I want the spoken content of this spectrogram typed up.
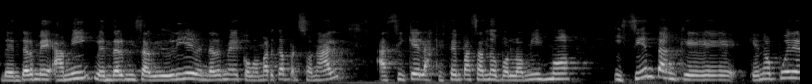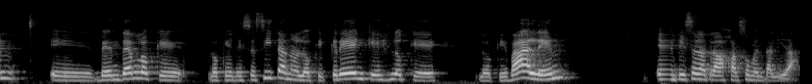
venderme a mí, vender mi sabiduría y venderme como marca personal. Así que las que estén pasando por lo mismo y sientan que, no pueden eh, vender lo que lo que necesitan o lo que creen que es lo que, lo que valen, empiezan a trabajar su mentalidad.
